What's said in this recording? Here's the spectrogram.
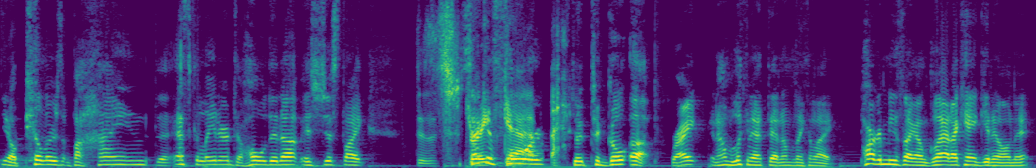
you know pillars behind the escalator to hold it up. It's just like second floor to, to go up, right? And I'm looking at that and I'm thinking like, part of me is like, I'm glad I can't get on it.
